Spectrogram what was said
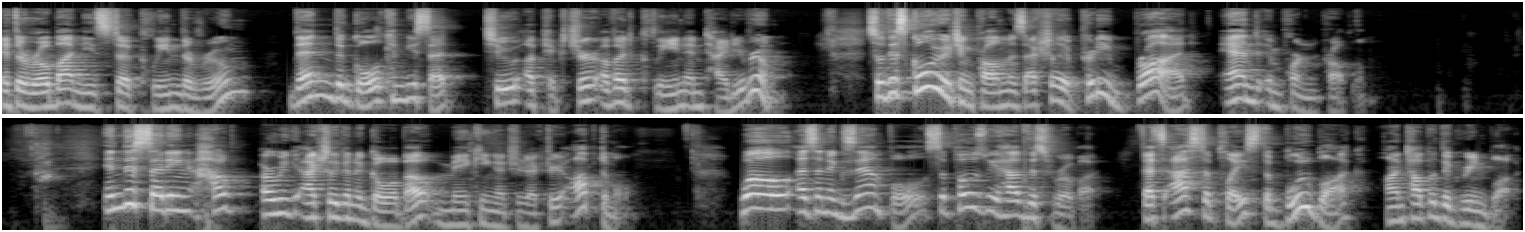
If the robot needs to clean the room, then the goal can be set to a picture of a clean and tidy room. So this goal reaching problem is actually a pretty broad and important problem. In this setting, how are we actually going to go about making a trajectory optimal? Well, as an example, suppose we have this robot that's asked to place the blue block on top of the green block.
